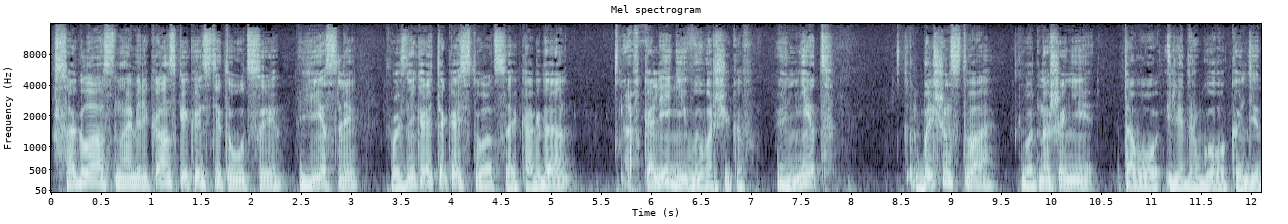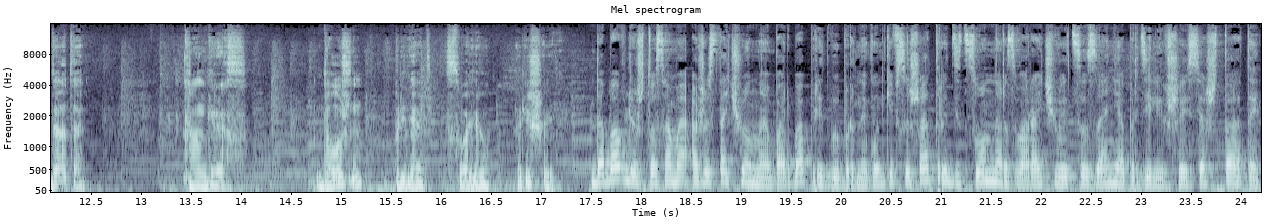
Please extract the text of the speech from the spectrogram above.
Согласно американской конституции, если возникает такая ситуация, когда в коллегии выборщиков нет большинства в отношении того или другого кандидата, Конгресс должен принять свое решение. Добавлю, что самая ожесточенная борьба предвыборной гонки в США традиционно разворачивается за неопределившиеся штаты.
